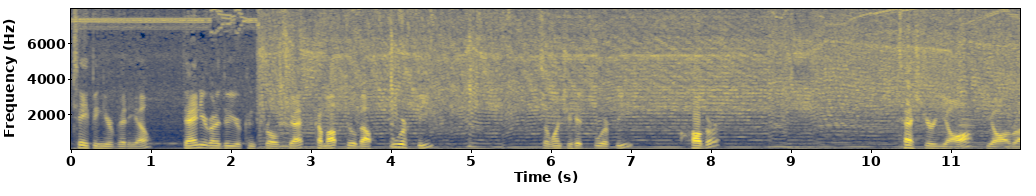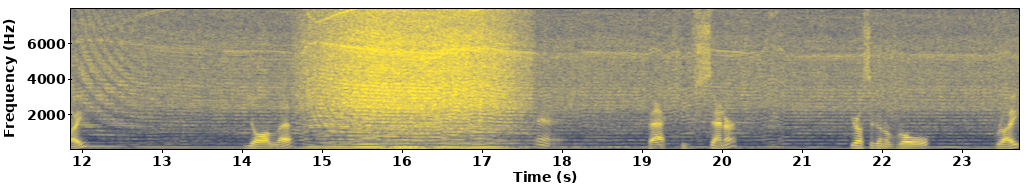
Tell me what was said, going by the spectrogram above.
taping your video. Then you're going to do your control check. Come up to about four feet. So once you hit four feet, hover. Test your yaw. Yaw right. Yaw left. And back to center. You're also going to roll right,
